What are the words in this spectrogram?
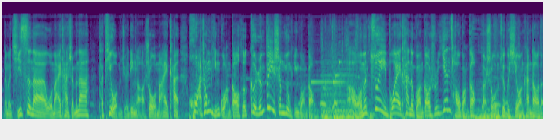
那么其次呢，我们爱看什么呢？他替我们决定了啊，说我们爱看化妆品广告和个人卫生用品广告。啊，我们最不爱看的广告是烟草广告啊，是我们最不希望看到的。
